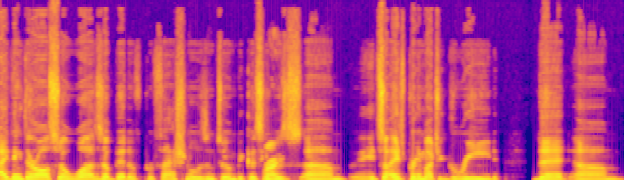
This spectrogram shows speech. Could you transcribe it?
I think there also was a bit of professionalism to him because he Right. was. Um, it's it's pretty much agreed that um,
